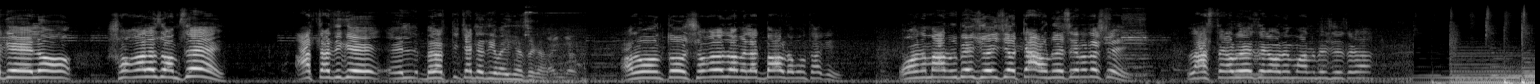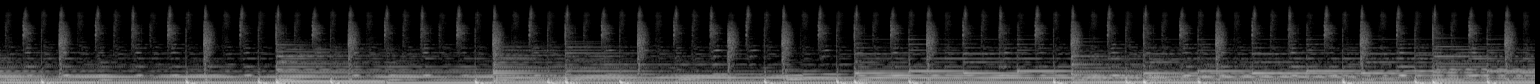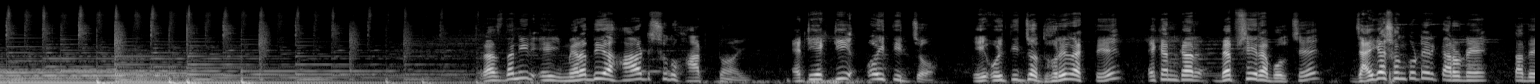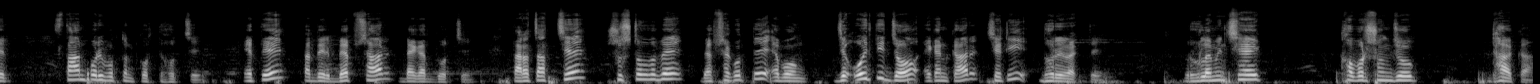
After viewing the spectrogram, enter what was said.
আগে এলো, সকালে জমছে। আটটার দিকে বেলা তিন চারটার দিকে বাইক গেছে। আর অন্ত সকালে জমে লাগ বারোটা মতো থাকে। অনেক মানুষ বেশি হয়েছে টাউন হয়েছে কেন দেশে? রাস্তাঘাট হয়েছে অনেক মানুষ বেশি হয়েছে রাজধানীর এই মেরাদিয়া হাট শুধু হাট নয়, এটি একটি ঐতিহ্য। এই ঐতিহ্য ধরে রাখতে এখানকার ব্যবসায়ীরা বলছে, জায়গা সংকটের কারণে তাদের স্থান পরিবর্তন করতে হচ্ছে। এতে তাদের ব্যবসার ব্যাঘাত ঘটছে। তারা চাচ্ছে সুষ্ঠুভাবে ব্যবসা করতে এবং যে ঐতিহ্য এখানকার সেটি ধরে রাখতে। রুহুল আমিন শেখ, খবর সংযোগ, ঢাকা।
